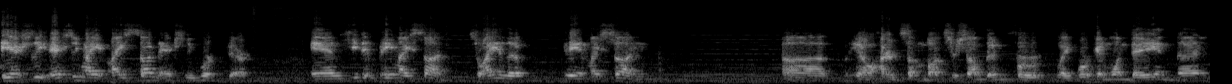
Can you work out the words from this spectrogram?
He actually, actually, my my son actually worked there, and he didn't pay my son, so I ended up paying my son, uh, you know, hundred something bucks or something for like working one day, and then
